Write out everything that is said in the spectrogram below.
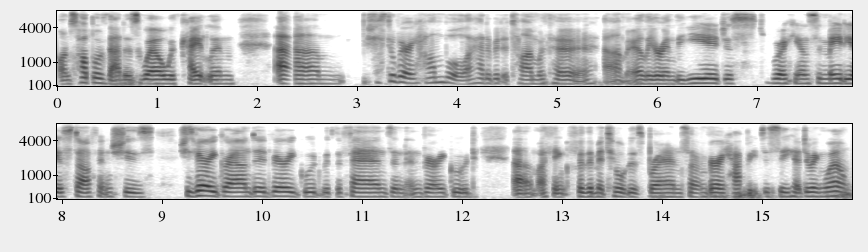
on top of that as well with Caitlin, um, she's still very humble. I had a bit of time with her um, earlier in the year, just working on some media stuff, and she's she's very grounded, very good with the fans, and, and very good, um, I think, for the Matildas brand. So I'm very happy to see her doing well.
